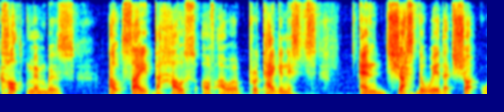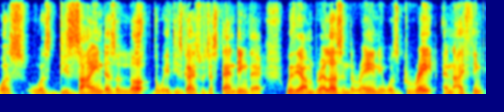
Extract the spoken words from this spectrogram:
cult members outside the house of our protagonists and just the way that shot was was designed as a look the way these guys were just standing there with their umbrellas in the rain it was great. And i think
